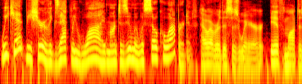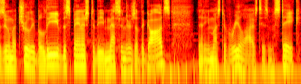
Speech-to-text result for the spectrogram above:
we can't be sure of exactly why Montezuma was so cooperative. However, this is where, if Montezuma truly believed the Spanish to be messengers of the gods, that he must have realized his mistake.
